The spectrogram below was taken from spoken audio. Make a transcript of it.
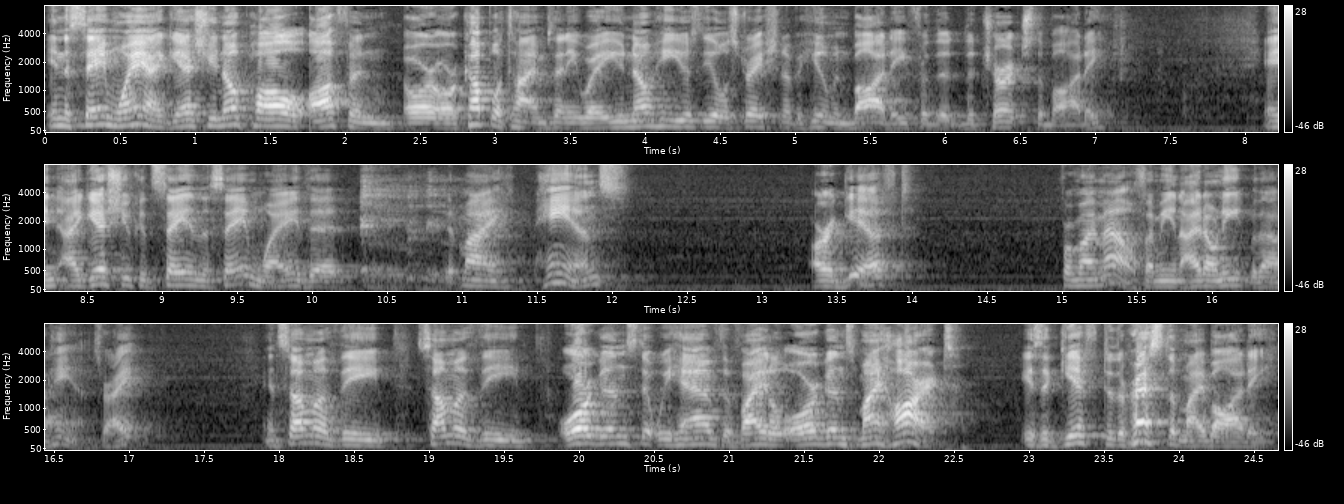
In the same way, I guess, you know, Paul often, or, or a couple of times anyway, you know, he used the illustration of a human body for the, the church, the body. And I guess you could say in the same way that, that my hands are a gift my mouth. I mean, I don't eat without hands, right? And some of the, some of the organs that we have, the vital organs, my heart is a gift to the rest of my body.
